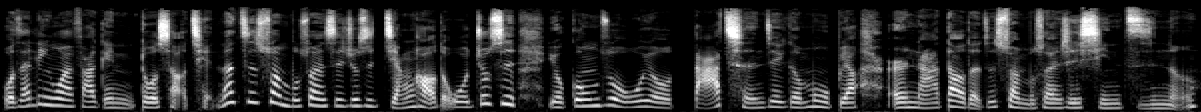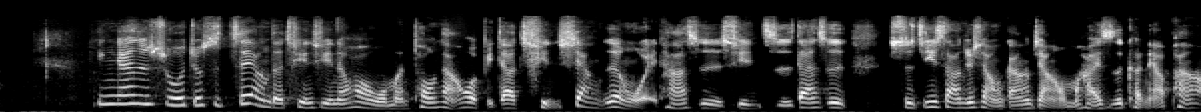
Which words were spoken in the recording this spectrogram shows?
我再另外发给你多少钱？那这算不算是就是讲好的？我就是有工作，我有达成这个目标而拿到的，这算不算是薪资呢？应该是说，就是这样的情形的话，我们通常会比较倾向认为它是薪资，但是实际上，就像我刚刚讲，我们还是可能要判好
